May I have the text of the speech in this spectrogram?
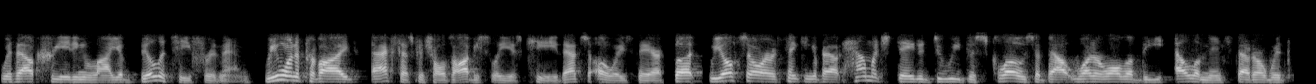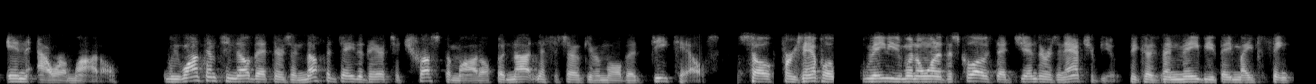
without creating liability for them? We want to provide access controls, obviously, is key. That's always there. But we also are thinking about how much data do we disclose about what are all of the elements that are within our model we want them to know that there's enough data there to trust the model, but not necessarily give them all the details. So, for example, maybe we don't want to disclose that gender is an attribute because then maybe they might think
